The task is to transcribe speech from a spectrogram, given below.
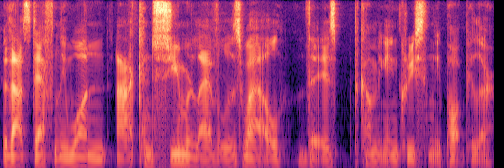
but that's definitely one at a consumer level as well that is becoming increasingly popular.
